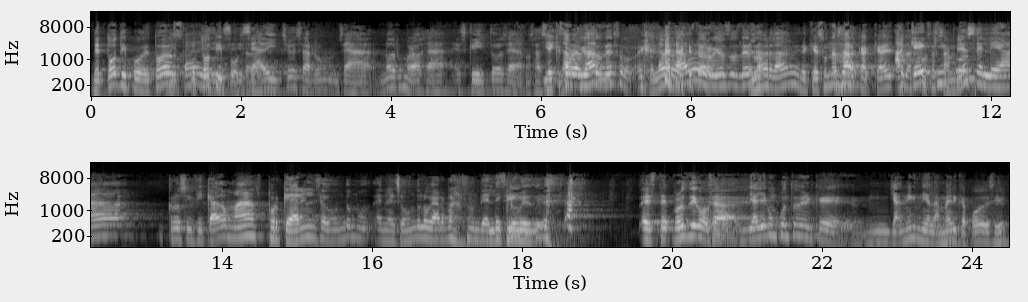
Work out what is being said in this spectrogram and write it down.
De todo tipo, de todas, de todo tipo. sea. se ha dicho, se ha, rum- se ha- no rumorado, se ha escrito, o sea, sea, Y hay que es estar orgullosos de eso. Es la verdad, Hay que estar orgullosos de Es eso. la verdad, güey. De que es una O sea, marca que ha hecho ¿a las qué cosas equipo tan bien? se le ha crucificado más por quedar en el segundo en el segundo lugar para el mundial de Sí, clubes? sí. Este, por eso digo, o sea, ya llega un punto en el que mm, ya ni, ni el América puedo decir,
